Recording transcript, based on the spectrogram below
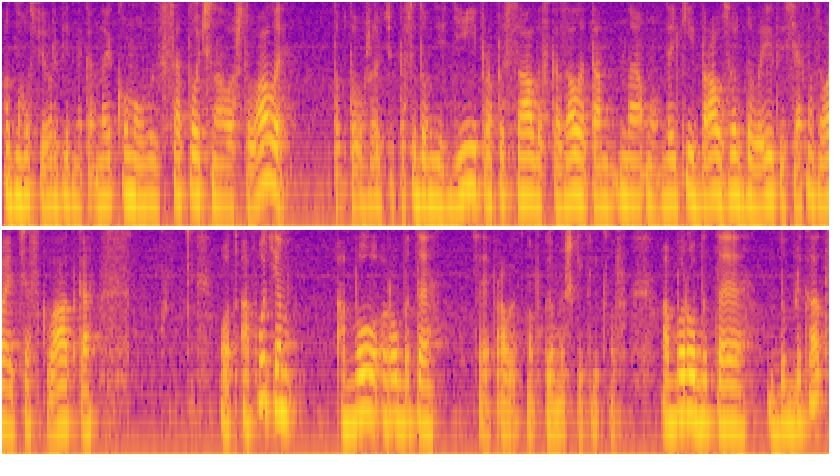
одного співробітника, на якому ви все точно налаштували. Тобто вже цю послідовність дій прописали, вказали там на, ну, на який браузер дивитись, як називається вкладка. От, а потім або робите, це я правою кнопкою мишки клікнув, або робите дублікат,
